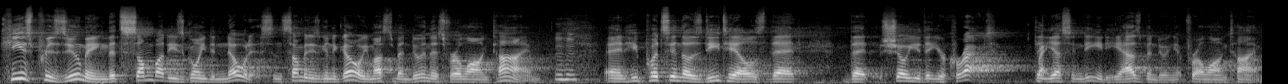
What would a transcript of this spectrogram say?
he's presuming that somebody's going to notice and somebody's going to go, he must have been doing this for a long time. And he puts in those details that, that show you that you're correct. That Right. yes, indeed, he has been doing it for a long time.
